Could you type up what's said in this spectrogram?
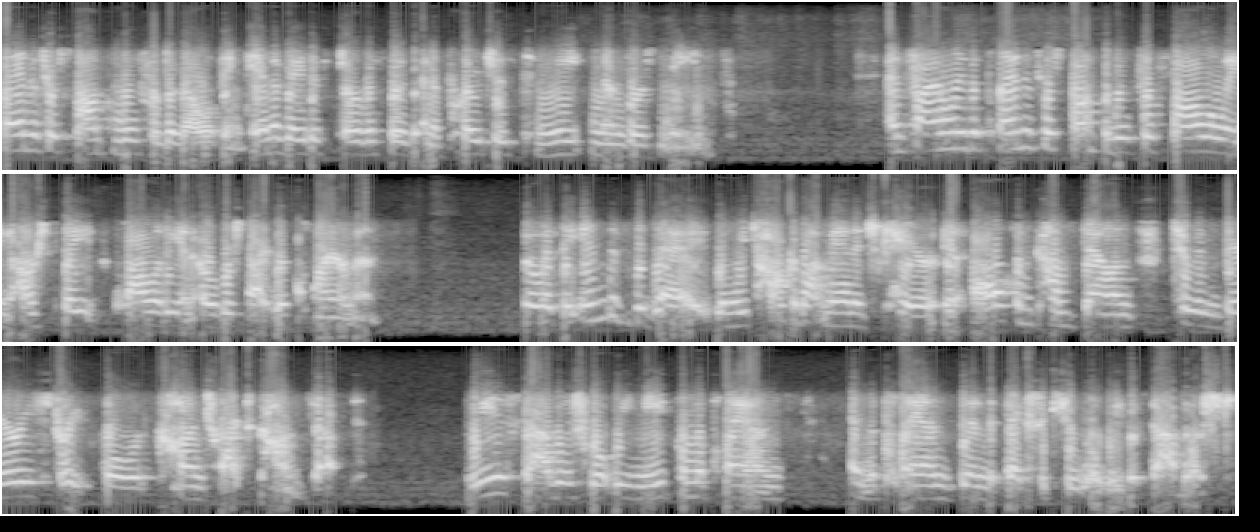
plan is responsible for developing innovative services and approaches to meet members' needs. And finally, the plan is responsible for following our state's quality and oversight requirements. So at the end of the day, when we talk about managed care, it often comes down to a very straightforward contract concept. We establish what we need from the plans, and the plans then execute what we've established.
